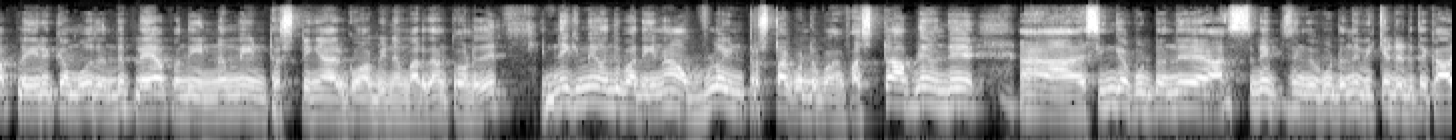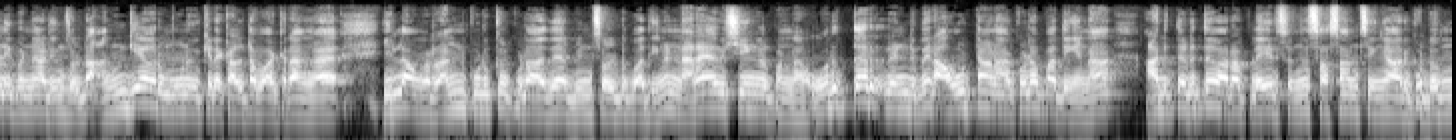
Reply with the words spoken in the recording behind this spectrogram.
ஆஃப்ல இருக்கும்போது வந்து பிளே ஆப் வந்து இன்னுமே இன்ட்ரெஸ்டிங்காக இருக்கும் அப்படின்ற மாதிரி தான் தோணுது. இன்றைக்குமே வந்து பார்த்தீங்கன்னா அவ்வளோ இன்ட்ரெஸ்ட்டாக கொண்டு போனாங்க. ஃபஸ்ட் ஆப்லேயே வந்து சிங்கை கூப்பிட்டு வந்து அஸ்லேப் சிங்கை கூட்டு வந்து விக்கெட் எடுத்து காலி பண்ணு அப்படின்னு சொல்லி சொல்லிட்டு அங்கேயே ஒரு மூணு விக்கெட்டை கழட்ட பார்க்குறாங்க இல்லை அவங்க ரன் கொடுக்கக்கூடாது அப்படின்னு சொல்லிட்டு பார்த்தீங்கன்னா நிறைய விஷயங்கள் பண்ணாங்க. ஒருத்தர் ரெண்டு பேர் அவுட் ஆனால் கூட பார்த்தீங்கன்னா அடுத்தடுத்து வர பிளேயர்ஸ் வந்து சசாந்த் சிங்காக இருக்கட்டும்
